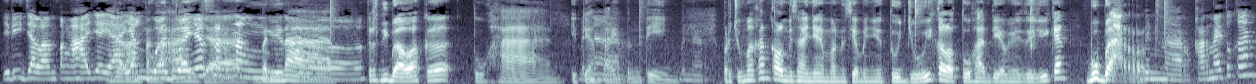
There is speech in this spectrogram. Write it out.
Jadi jalan tengah aja ya, Jalan yang dua-duanya seneng Benar. gitu. Terus dibawa ke Tuhan. Itu yang Benar. paling penting. Benar. Percuma kan kalau misalnya manusia menyetujui, kalau Tuhan tidak menyetujui kan bubar. Benar, karena itu kan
